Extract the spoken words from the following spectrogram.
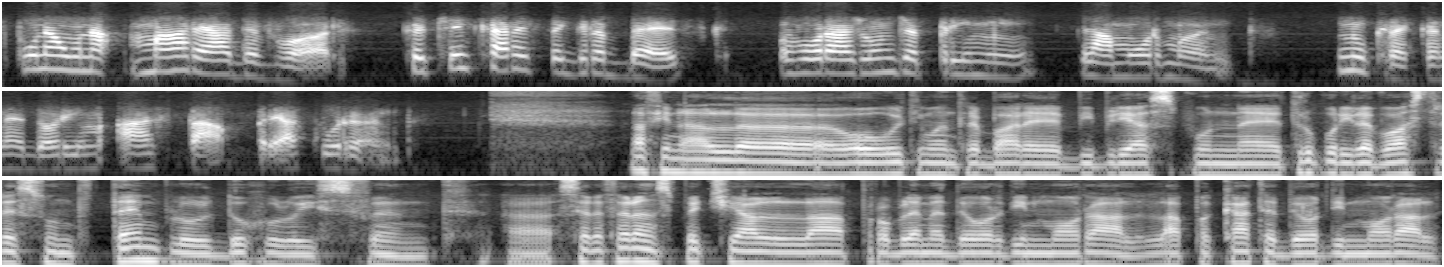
spune un mare adevăr, că cei care se grăbesc vor ajunge primii la mormânt. Nu cred că ne dorim asta prea curând. La final, uh, o ultimă întrebare. Biblia spune, trupurile voastre sunt templul Duhului Sfânt. Uh, se referă în special la probleme de ordin moral, la păcate de ordin moral.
